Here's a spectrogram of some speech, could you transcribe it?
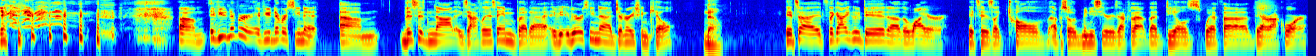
Um, if you've never if you've never seen it, um, this is not exactly the same. But uh, have, you, have you ever seen uh, Generation Kill? No, It's uh, it's the guy who did uh, The Wire. It's his like twelve episode miniseries after that that deals with uh, the Iraq War,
